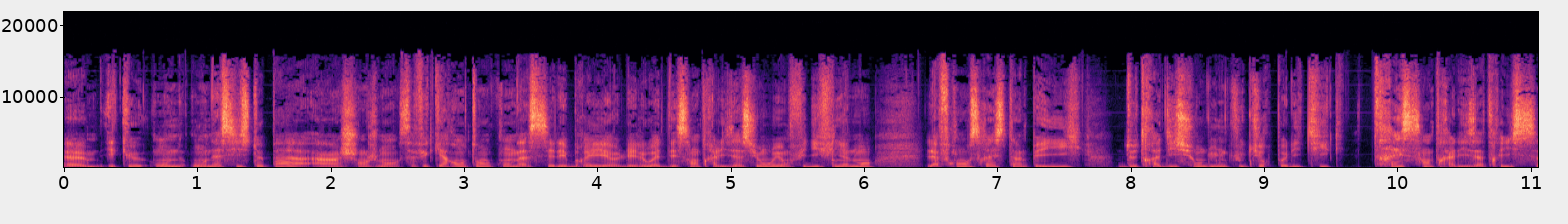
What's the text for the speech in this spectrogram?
et que on n'assiste pas à un changement. Ça fait 40 ans qu'on a célébré euh, les lois de décentralisation et on dit finalement la France reste un pays de tradition d'une culture politique très centralisatrice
